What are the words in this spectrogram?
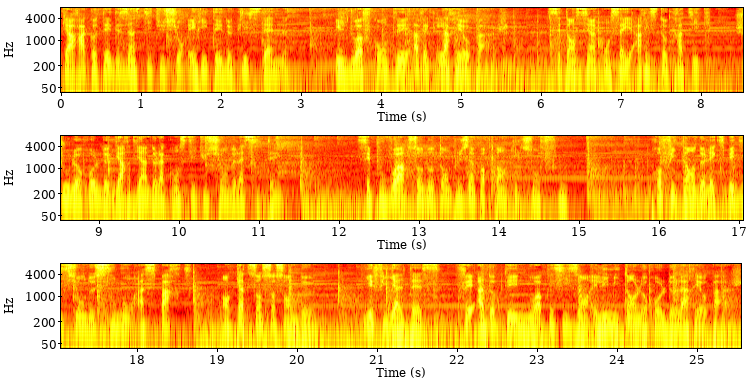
car à côté des institutions héritées de Clisthène, ils doivent compter avec l'aréopage. Cet ancien conseil aristocratique joue le rôle de gardien de la constitution de la cité. Ses pouvoirs sont d'autant plus importants qu'ils sont flous. Profitant de l'expédition de Simon à Sparte en 462, Éphialtès fait adopter une loi précisant et limitant le rôle de l'aréopage.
